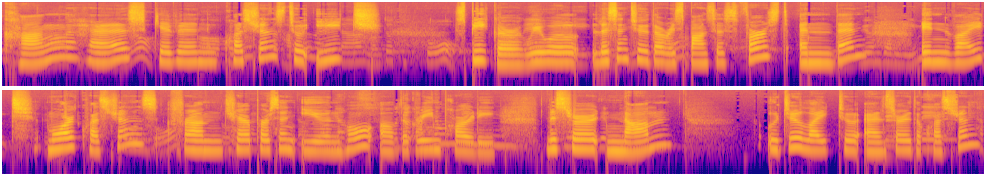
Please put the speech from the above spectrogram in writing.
Kang has given questions to each speaker. We will listen to the responses first and then invite more questions from Chairperson Lee Eun-ho of the Green Party. Mr. Nam, would you like to answer the question?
